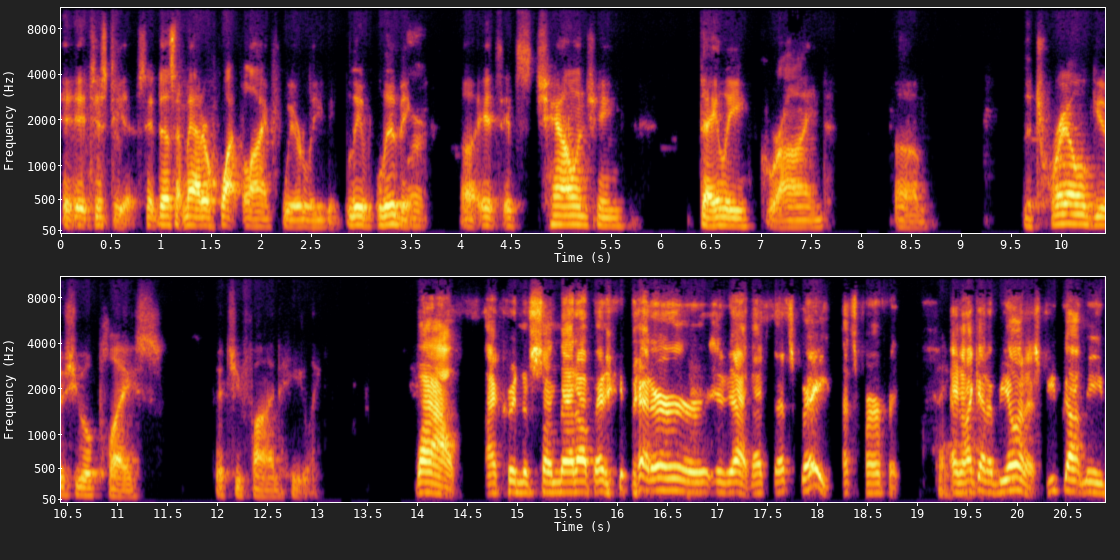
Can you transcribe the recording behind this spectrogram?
It, it just is. It doesn't matter what life we're living. Live, living. Uh, it's it's challenging, daily grind. Um, the trail gives you a place that you find healing. Wow. I couldn't have summed that up any better. Yeah, that's that's great. That's perfect. Thank And you. I got to be honest, you've got me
